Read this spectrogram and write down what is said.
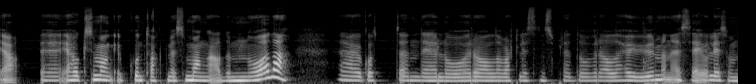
Ja, jeg har ikke så mange kontakt med så mange av dem nå, da. Det har jo gått en del år, og alle har vært liksom spredd over alle hauger. Men jeg ser jo liksom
